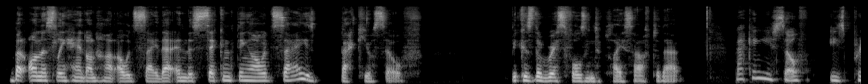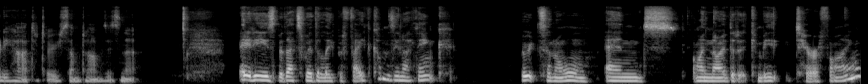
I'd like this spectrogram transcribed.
but honestly, hand on heart, I would say that. And the second thing I would say is back yourself, because the rest falls into place after that. Backing yourself is pretty hard to do sometimes, isn't it? It is, but that's where the leap of faith comes in. I think boots and all. And I know that it can be terrifying,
